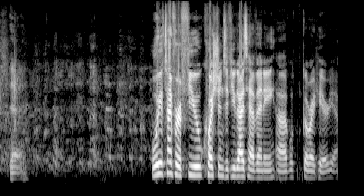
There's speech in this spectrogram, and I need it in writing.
yeah. Well, we have time for a few questions if you guys have any. Uh, we'll go right here. Yeah.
